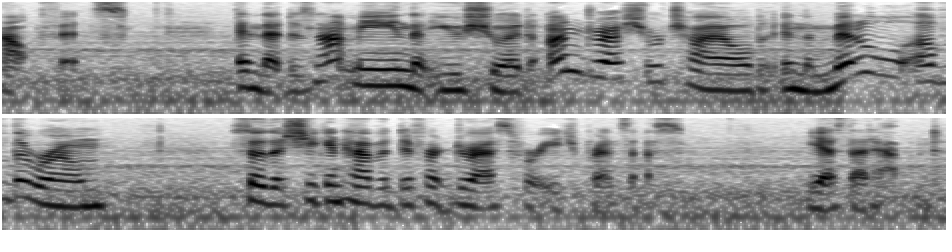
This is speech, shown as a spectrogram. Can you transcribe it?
outfits. And that does not mean that you should undress your child in the middle of the room so that she can have a different dress for each princess. Yes, that happened.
